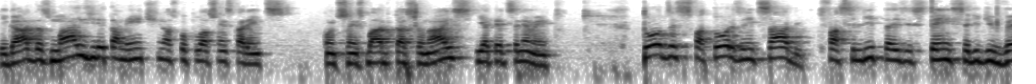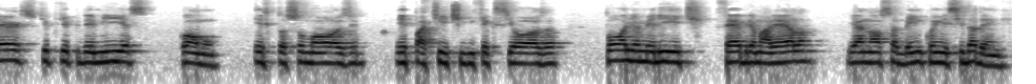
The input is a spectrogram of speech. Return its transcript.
ligadas mais diretamente nas populações carentes, condições habitacionais e até de saneamento. Todos esses fatores a gente sabe que facilita a existência de diversos tipos de epidemias, como esquistossomose, hepatite infecciosa, poliomielite, febre amarela e a nossa bem conhecida dengue.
